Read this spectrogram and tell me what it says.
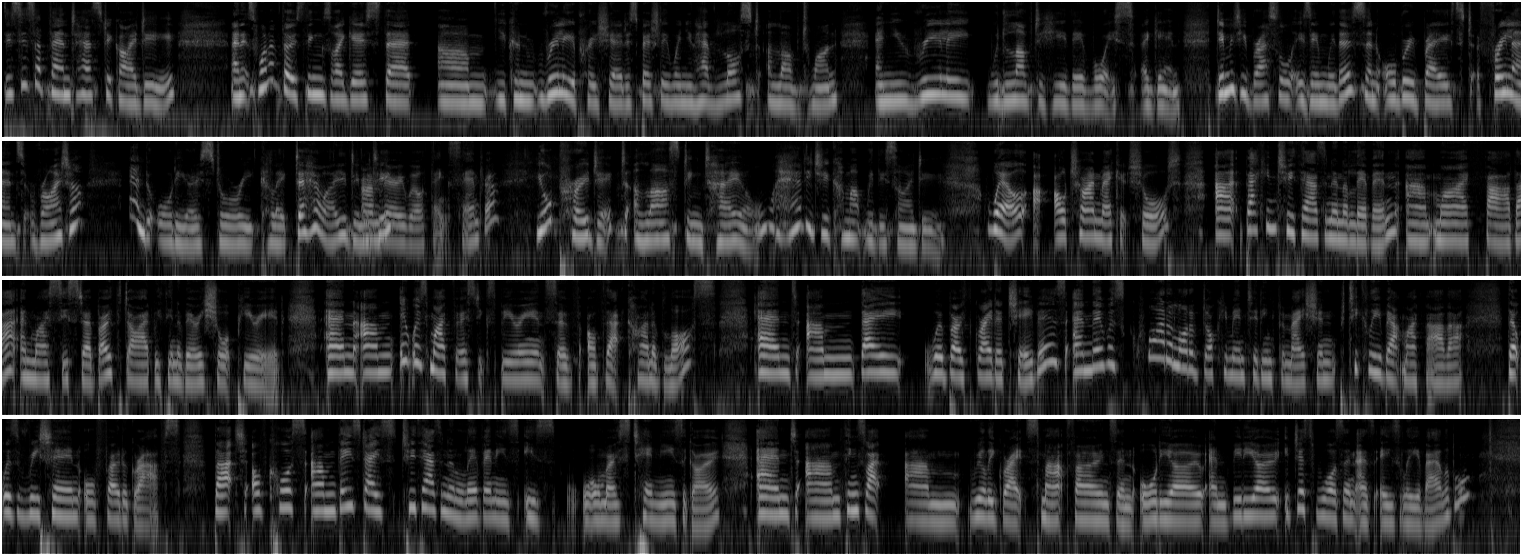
This is a fantastic idea, and it's one of those things, I guess, that um, you can really appreciate, especially when you have lost a loved one and you really would love to hear their voice again. Dimity Brassell is in with us, an Albury based freelance writer and audio story collector. How are you, Dimity? I'm very well, thanks, Sandra. Your project, A Lasting Tale, how did you come up with this idea? Well, I'll try and make it short. Uh, back in 2011, um, my father and my sister both died within a very short period. And um, it was my first experience of, of that kind of loss. And um, they were both great achievers, and there was quite a lot of documented information, particularly about my father, that was written or photographs. But of course, um, these days, 2011 is is almost 10 years ago, and um, things like um, really great smartphones and audio and video, it just wasn't as easily available.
